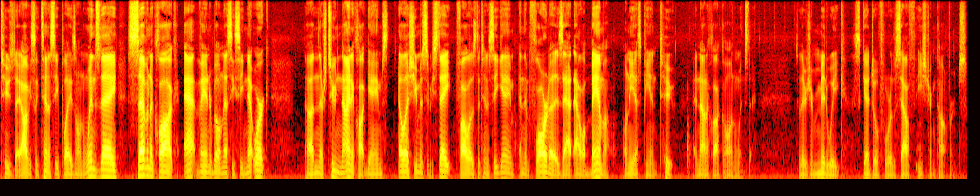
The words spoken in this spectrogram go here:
Tuesday. Obviously, Tennessee plays on Wednesday, seven o'clock at Vanderbilt and SEC Network. Uh, then there's two nine o'clock games. LSU Mississippi State follows the Tennessee game, and then Florida is at Alabama on ESPN two at nine o'clock on Wednesday. So there's your midweek schedule for the Southeastern Conference.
